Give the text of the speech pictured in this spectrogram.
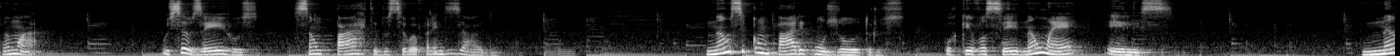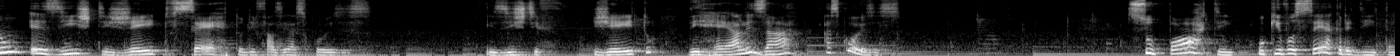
Vamos lá. Os seus erros são parte do seu aprendizado. Não se compare com os outros, porque você não é eles. Não existe jeito certo de fazer as coisas. Existe jeito de realizar as coisas. Suporte o que você acredita,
